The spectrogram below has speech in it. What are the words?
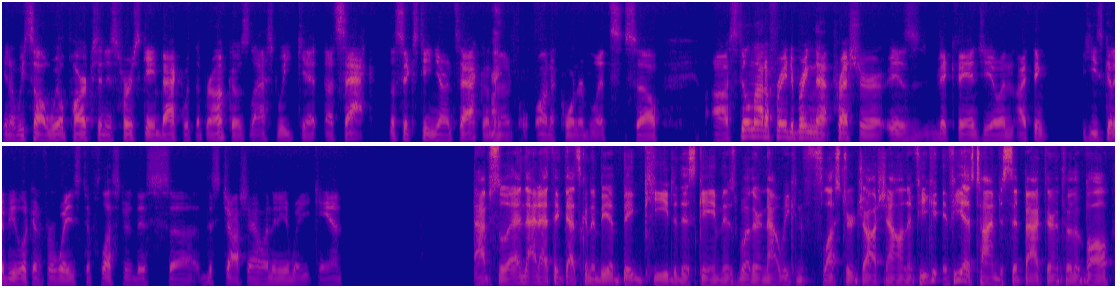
you know, we saw Will Parks in his first game back with the Broncos last week get a sack, a 16 yard sack on a on a corner blitz. So, uh, still not afraid to bring that pressure is Vic Fangio, and I think he's going to be looking for ways to fluster this uh, this Josh Allen any way he can. Absolutely, and, and I think that's going to be a big key to this game is whether or not we can fluster Josh Allen. If he if he has time to sit back there and throw the ball,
